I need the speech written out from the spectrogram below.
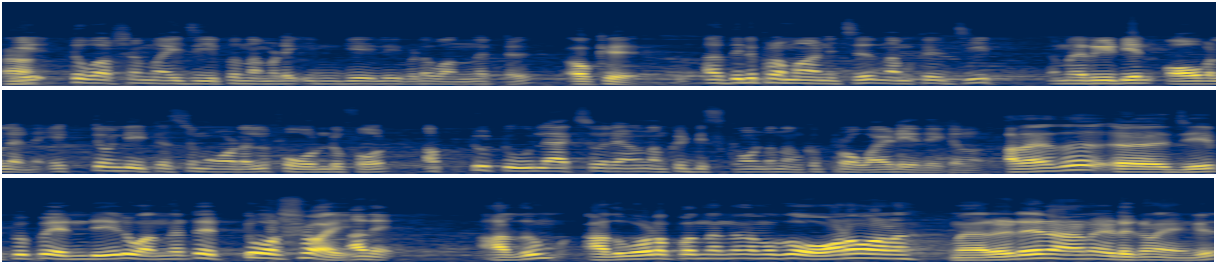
എട്ട് വർഷമായി ജീപ്പ് നമ്മുടെ ഇന്ത്യയിൽ ഇവിടെ വന്നിട്ട് ഓക്കെ. അതിൽ പ്രമാണിച്ച് നമുക്ക് ജീപ്പ് മെറീഡിയൻ ഓവർലാൻഡ് ഏറ്റവും latest model four to four up to two lakhs വരെയാണ് നമുക്ക് ഡിസ്കൗണ്ട് നമുക്ക് പ്രൊവൈഡ് ചെയ്തേക്കുന്നത്. അതായത് ജീപ്പ് ഇപ്പൊ ഇന്ത്യയിൽ വന്നിട്ട് എട്ട് വർഷമായി. അതെ. അതും അതോടൊപ്പം തന്നെ നമുക്ക് ഓണമാണ്. മെറിഡിയൻ ആണ് എടുക്കണമെങ്കിൽ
